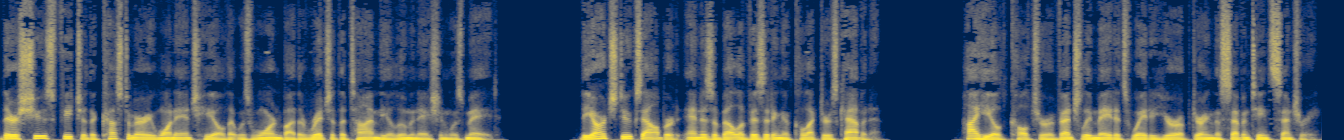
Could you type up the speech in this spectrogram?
Their shoes feature the customary one inch heel that was worn by the rich at the time the illumination was made. The Archdukes Albert and Isabella visiting a collector's cabinet. High heeled culture eventually made its way to Europe during the 17th century.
